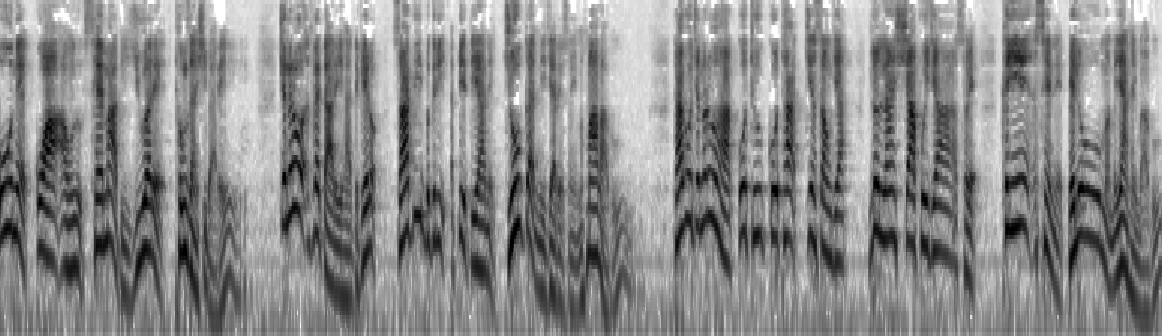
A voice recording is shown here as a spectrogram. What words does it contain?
အိုးနဲ့ကွာအောင်လို့ဆယ်မပြီးယူရတဲ့ထုံးစံရှိပါတယ် ကျွန်တော်အသက်တာတွေဟာတကယ်တော့ဇာတိပဂရိအပြစ်တရားနဲ့ဂျိုးကပ်နေကြတယ်ဆိုရင်မမှားပါဘူးဒါကိုကျွန်တော်တို့ဟာကိုထူကိုထကျင့်ဆောင်ကြလွတ်လန်းရှာဖွေကြဆိုတဲ့ခရင်အဆင့်နဲ့ဘယ်လို့မှမရနိုင်ပါဘူး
